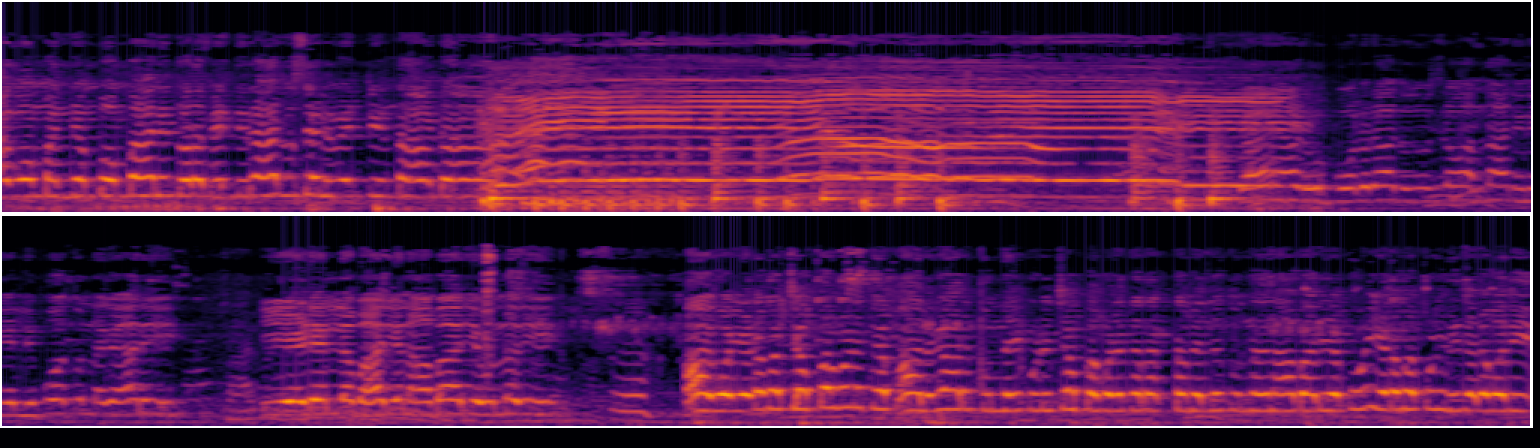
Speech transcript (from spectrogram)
అగో మన్యం బొమ్మని దొరబెట్టి రాజు సెలు పెట్టిండాట. పోలురాజు చూసినావు అన్నా నేను వెళ్ళిపోతున్నా గాని ఈ ఏడేళ్ళ భార్య నా భార్య ఉన్నది. ఆగో ఎడమ చెప్ప కొడితే పాలు గారుతున్నాయి కుడి చెప్ప కొడితే రక్తం వెళ్తున్నది నా భార్యకు ఎడమ కుడిని తెలవది.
